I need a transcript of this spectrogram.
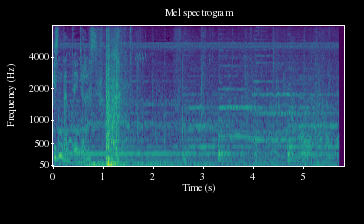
Isn't that dangerous?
